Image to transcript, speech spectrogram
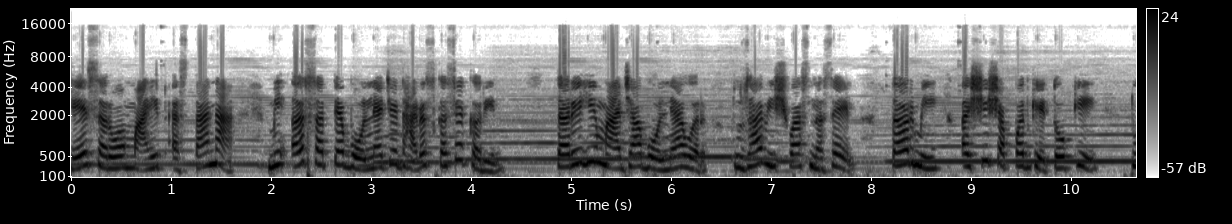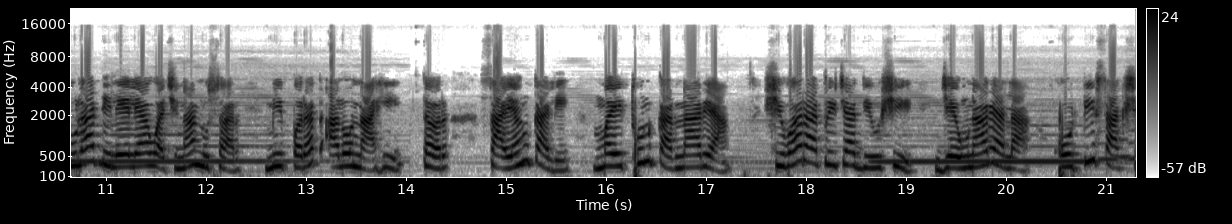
हे सर्व माहीत असताना मी असत्य बोलण्याचे धाडस कसे करीन? तरीही माझ्या बोलण्यावर तुझा विश्वास नसेल तर मी अशी शपथ घेतो की तुला दिलेल्या वचनानुसार मी परत आलो नाही तर सायंकाली मैथून करणाऱ्या शिवरात्रीच्या दिवशी जेवणाऱ्याला खोटी साक्ष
